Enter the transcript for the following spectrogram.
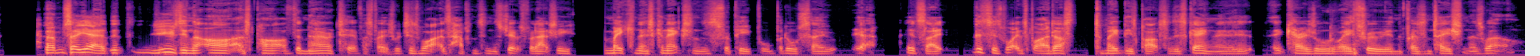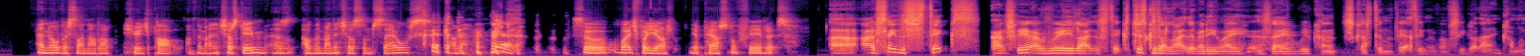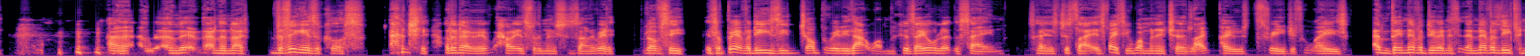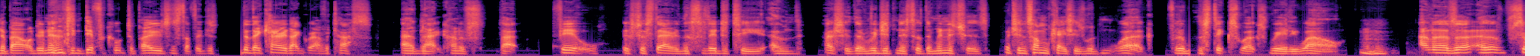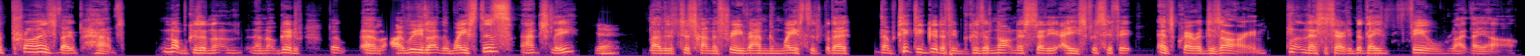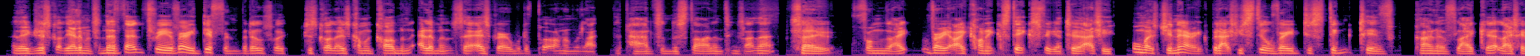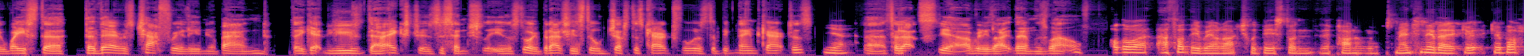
um, so yeah using the art as part of the narrative i suppose which is what happens in the strips but actually making those connections for people but also yeah it's like this is what inspired us to make these parts of this game. It, it carries all the way through in the presentation as well. And obviously, another huge part of the miniatures game is are the miniatures themselves. yeah. So, which were your your personal favourites? Uh, I'd say the Stix. Actually, I really like the Stix just because I like them anyway. I say we've kind of discussed them a bit. I think we've obviously got that in common. and and, and, the, and the, the thing is, of course, actually, I don't know how it is for the miniature designer really, but obviously it's a bit of an easy job, really, that one, because they all look the same. So it's just like, it's basically one miniature, like posed three different ways. And they never do anything, they're never leaping about or doing anything difficult to pose and stuff. They just, but they carry that gravitas and that kind of, that feel. It's just there in the solidity and actually the rigidness of the miniatures, which in some cases wouldn't work. For the Stix works really well. Mm-hmm. And as a, a, surprise vote, perhaps not because they're not, they're not good, but um, I really like the wasters actually. Yeah. Like there's just kind of three random wasters, but they're they're particularly good, I think, because they're not necessarily a specific Ezquerra design necessarily, but they feel like they are. And they've just got the elements, and the three are very different, but also just got those common common elements that Ezquerra would have put on them, with like the pads and the style and things like that. So from like very iconic Stix figure to actually almost generic, but actually still very distinctive kind of like uh, like say waster. They're there as chaff really in your band, they get used they're extras essentially in the story but actually still just as characterful as the big named characters yeah uh, so that's yeah i really like them as well although I, I, thought they were actually based on the panel we just mentioned there uh, Goober.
